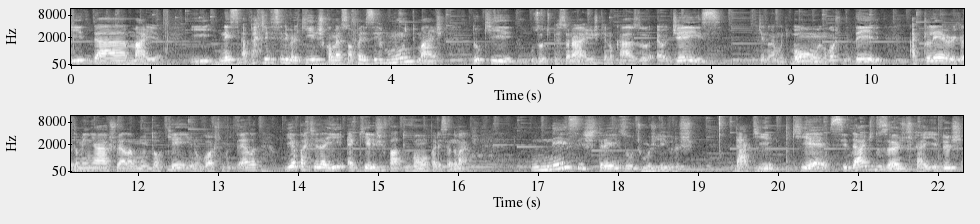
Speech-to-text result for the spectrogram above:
e da Maya. E nesse, a partir desse livro aqui eles começam a aparecer muito mais do que os outros personagens, que no caso é o Jace, que não é muito bom, eu não gosto muito dele, a Clary, que eu também acho ela muito ok, não gosto muito dela, e a partir daí é que eles de fato vão aparecendo mais. Nesses três últimos livros daqui, que é Cidade dos Anjos Caídos,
